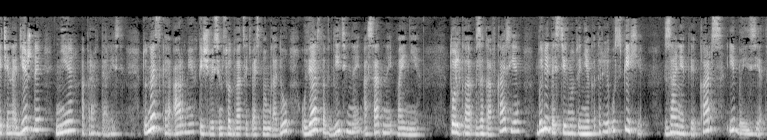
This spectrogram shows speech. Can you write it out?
Эти надежды не оправдались. Дунайская армия в 1828 году увязла в длительной осадной войне. Только в Закавказье были достигнуты некоторые успехи, заняты Карс и Боязет.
